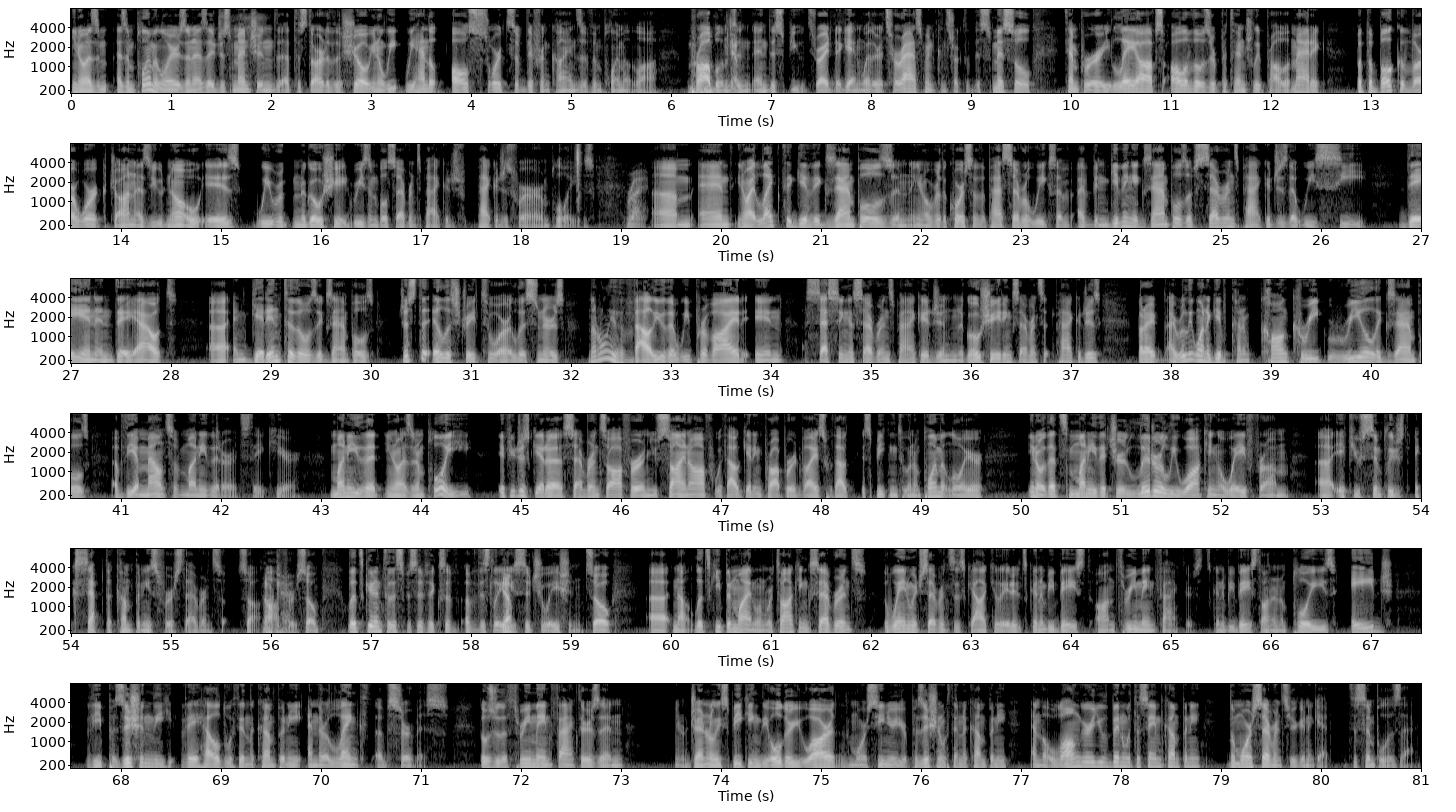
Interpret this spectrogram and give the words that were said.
you know, as, as employment lawyers, and as I just mentioned at the start of the show, you know, we, we handle all sorts of different kinds of employment law mm-hmm. problems mm-hmm. yep. and, and, disputes, right? Again, whether it's harassment, constructive dismissal, temporary layoffs, all of those are potentially problematic. But the bulk of our work, John, as you know, is we re- negotiate reasonable severance package packages for our employees. Right. Um, and you know, I like to give examples, and you know, over the course of the past several weeks, I've I've been giving examples of severance packages that we see day in and day out, uh, and get into those examples just to illustrate to our listeners not only the value that we provide in assessing a severance package and negotiating severance packages, but I, I really want to give kind of concrete, real examples of the amounts of money that are at stake here. Money that, you know, as an employee, if you just get a severance offer and you sign off without getting proper advice, without speaking to an employment lawyer, you know, that's money that you're literally walking away from uh, if you simply just accept the company's first severance so- okay. offer. So let's get into the specifics of, of this lady's yep. situation. So uh, now, let's keep in mind when we're talking severance, the way in which severance is calculated, it's going to be based on three main factors. It's going to be based on an employee's age, the position the, they held within the company, and their length of service. Those are the three main factors. And you know, generally speaking, the older you are, the more senior your position within a company, and the longer you've been with the same company, the more severance you're going to get. It's as simple as that.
